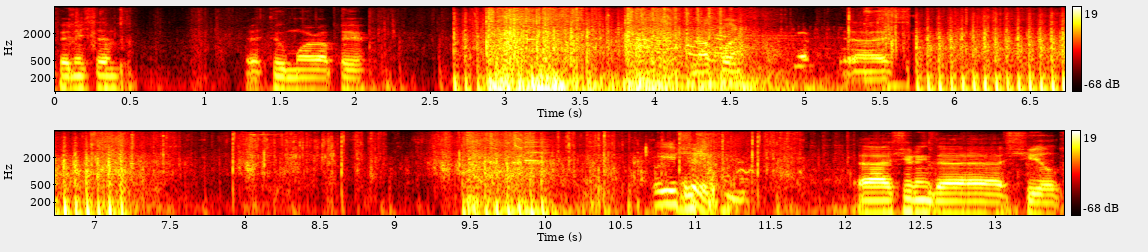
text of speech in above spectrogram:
Finish them. There are two more up here. Knock one. Nice. Where are you shooting? Uh, shooting the shield.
